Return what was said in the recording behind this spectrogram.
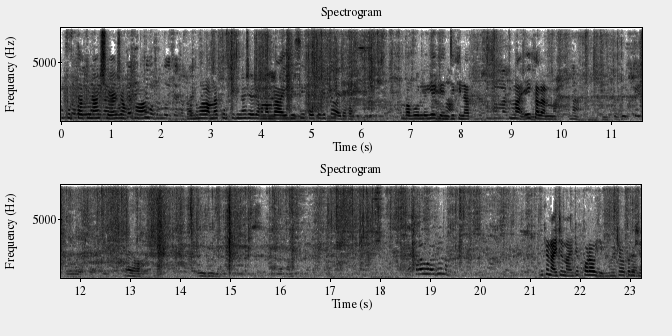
কুর্তা কিনা শেষ এখন। বন্ধুরা, আমরা কুর্তি কিনা শেষ এখন। আমরা আই গেছি কত কিনতে হয়, দেখো। বাবুর লেগে গেঞ্জি কিনা না, এই কালার না। এটা না এটা না, এটা করা হয়েছে এটা অত বেশি।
